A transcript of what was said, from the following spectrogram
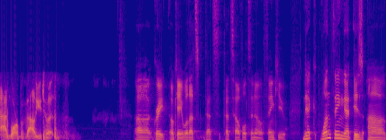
add more value to it. Uh, great. Okay. Well, that's that's that's helpful to know. Thank you, Nick. One thing that is uh,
